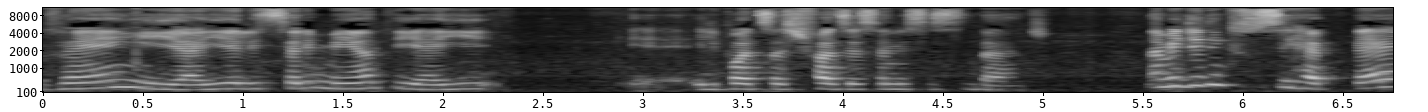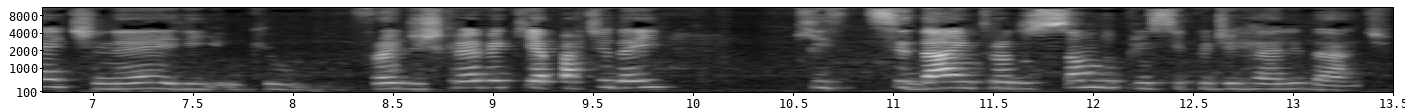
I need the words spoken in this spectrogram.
vem e aí ele se alimenta e aí é, ele pode satisfazer essa necessidade. Na medida em que isso se repete, né, ele, o que o Freud descreve é que a partir daí que se dá a introdução do princípio de realidade.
